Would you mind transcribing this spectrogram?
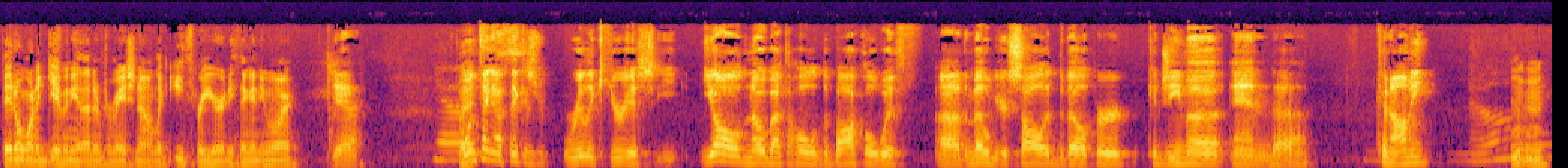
They don't want to give any of that information out, like E3 or anything anymore. Yeah. Yeah. One thing I think is really curious. Y- y'all know about the whole debacle with uh, the Metal Gear Solid developer Kojima and uh, Konami. no. Mm-mm.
